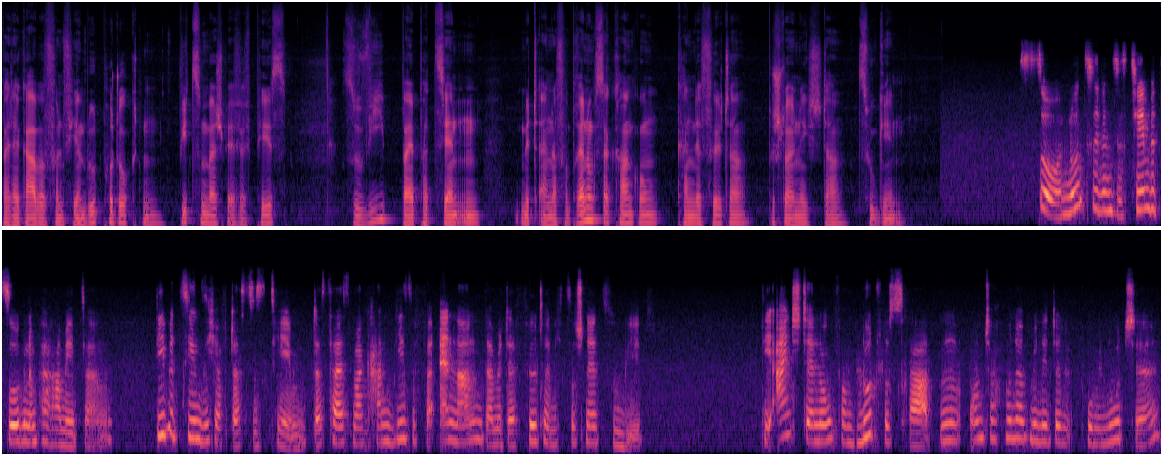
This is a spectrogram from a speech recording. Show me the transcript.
bei der Gabe von vielen Blutprodukten, wie zum Beispiel FFPs, sowie bei Patienten mit einer Verbrennungserkrankung kann der Filter beschleunigter zugehen. So, nun zu den systembezogenen Parametern. Die beziehen sich auf das System. Das heißt, man kann diese verändern, damit der Filter nicht so schnell zugeht. Die Einstellung von Blutflussraten unter 100 ml pro Minute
